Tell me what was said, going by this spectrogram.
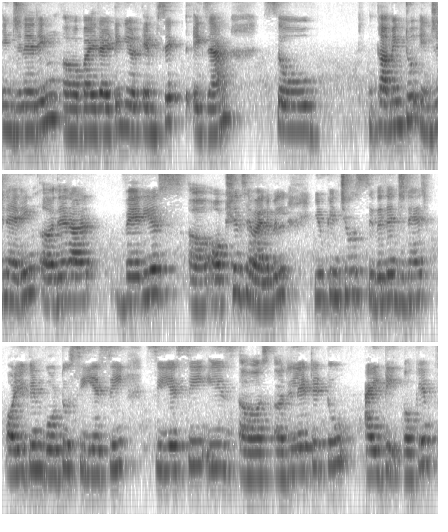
engineering by writing your EAMCET exam so coming to engineering uh, there are various uh, options available. You can choose civil engineer or you can go to csc csc is uh, related to it okay?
